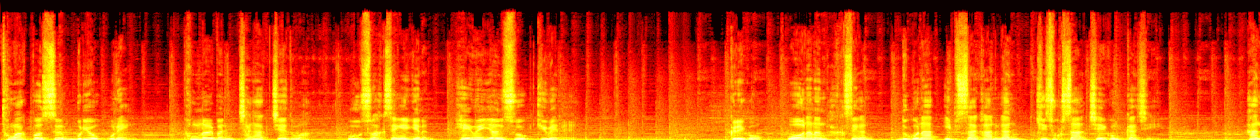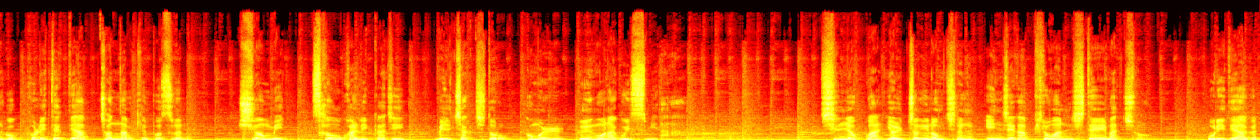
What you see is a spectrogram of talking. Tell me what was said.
통학버스 무료 운행, 폭넓은 장학 제도와 우수 학생에게는 해외 연수 기회를 그리고 원하는 학생은 누구나 입사 가능한 기숙사 제공까지 한국 폴리텍 대학 전남 캠퍼스는 취업 및 사후 관리까지 밀착 지도로 꿈을 응원하고 있습니다. 실력과 열정이 넘치는 인재가 필요한 시대에 맞춰 우리 대학은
